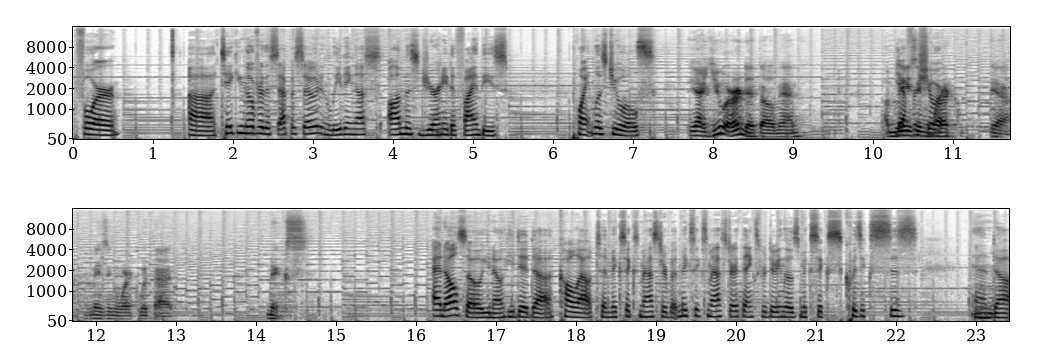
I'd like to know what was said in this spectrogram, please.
for uh, taking over this episode and leading us on this journey to find these pointless jewels. Yeah, you earned it though, man. Amazing sure. work. Yeah, amazing work with that mix. And also, you know, he did uh, call out to Mixxmaster, but Mixxmaster, thanks for doing those Mixix Quizixes and uh,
